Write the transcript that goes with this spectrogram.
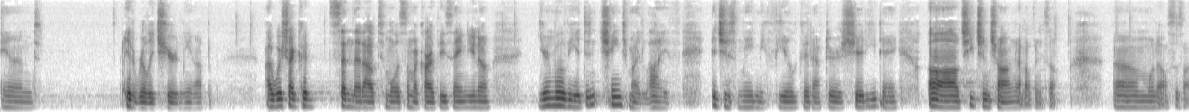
and it really cheered me up. I wish I could send that out to Melissa McCarthy saying, you know, your movie, it didn't change my life. It just made me feel good after a shitty day. Oh, Cheech and Chong. I don't think so. Um, what else is on?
